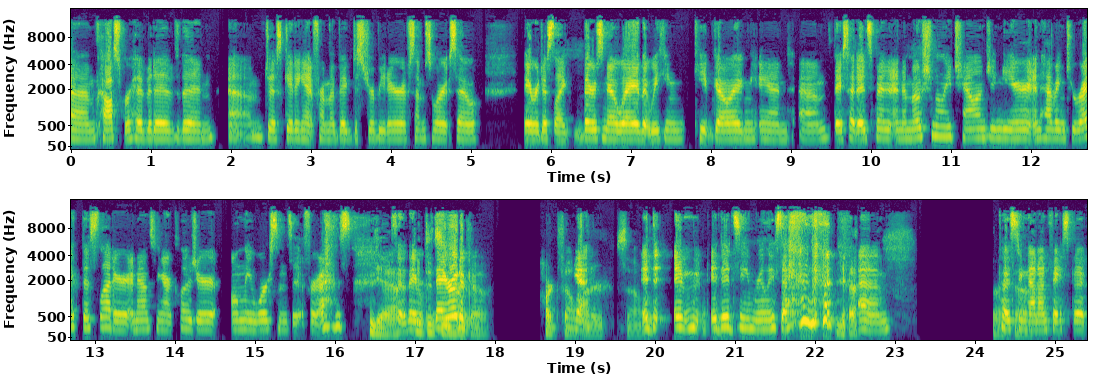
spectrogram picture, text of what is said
um, cost prohibitive than um, just getting it from a big distributor of some sort so they were just like there's no way that we can keep going and um, they said it's been an emotionally challenging year and having to write this letter announcing our closure only worsens it for us Yeah, So they- they wrote a- a, heartfelt Yeah. letter. So it it, it did seem really sad Yeah. um, but, posting uh, that on facebook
